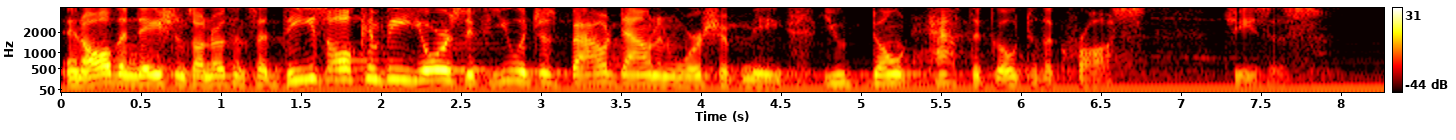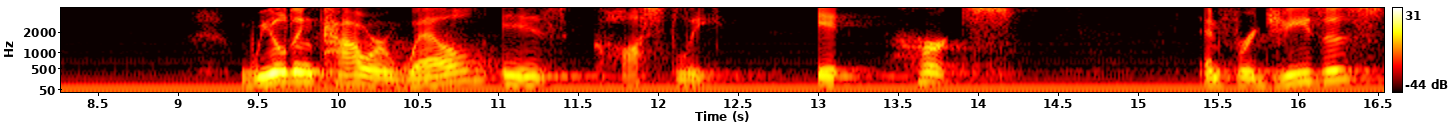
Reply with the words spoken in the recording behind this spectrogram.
and all the nations on earth and said, These all can be yours if you would just bow down and worship me. You don't have to go to the cross, Jesus. Wielding power well is costly, it hurts. And for Jesus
